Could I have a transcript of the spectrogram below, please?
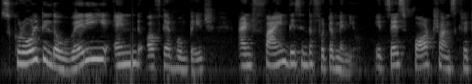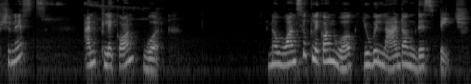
scroll till the very end of their homepage and find this in the footer menu. It says for transcriptionists and click on work. Now once you click on work, you will land on this page.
